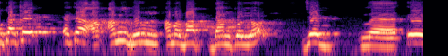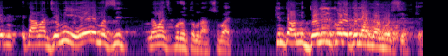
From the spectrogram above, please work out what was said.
ওটাকে একটা আমি ধরুন আমার বাপ দান করল যে এটা আমার জমি, এ মসজিদ, নামাজ পড়ো তোমরা সবাই। কিন্তু আমি দলিল করে দিলাম না মসজিদকে।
